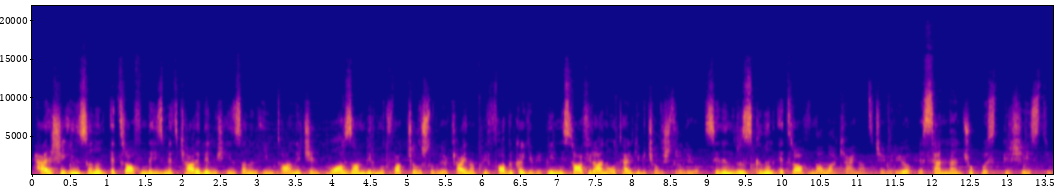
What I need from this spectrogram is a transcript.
Her şey insanın etrafında hizmetkar edilmiş, insanın imtihanı için muazzam bir mutfak çalıştırılıyor. Kainat bir fabrika gibi, bir misafirhane otel gibi çalıştırılıyor. Senin rızkının etrafında Allah kainatı çeviriyor ve senden çok basit bir şey istiyor.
